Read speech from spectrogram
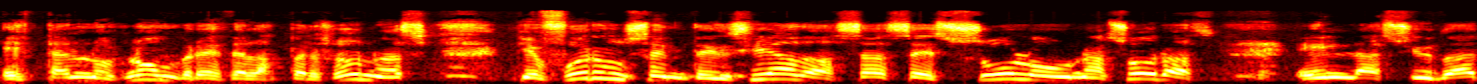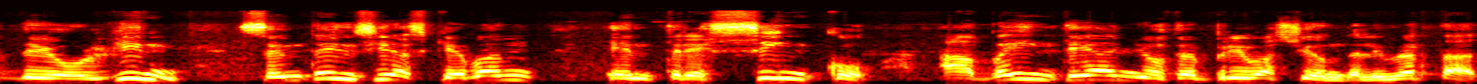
están los nombres de las personas que fueron sentenciadas hace solo unas horas en la ciudad de Holguín. Sentencias que van entre 5 a 20 años de privación de libertad.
